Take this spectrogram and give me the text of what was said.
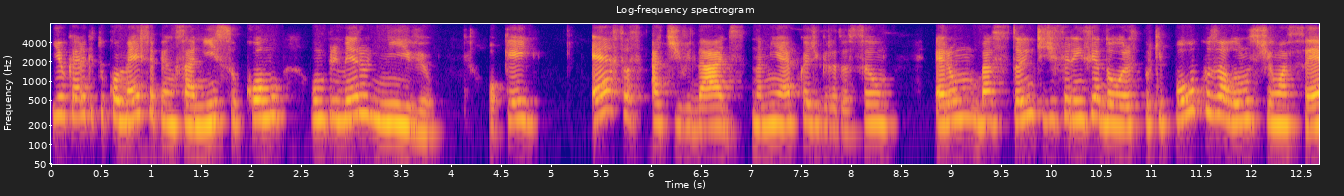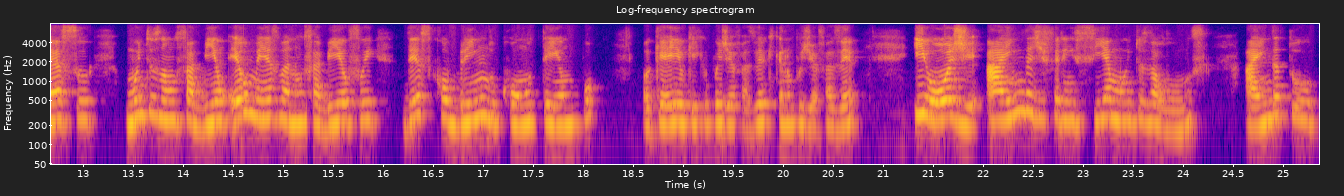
E eu quero que tu comece a pensar nisso como um primeiro nível, ok? Essas atividades, na minha época de graduação, eram bastante diferenciadoras, porque poucos alunos tinham acesso, muitos não sabiam, eu mesma não sabia, eu fui descobrindo com o tempo, ok? O que, que eu podia fazer, o que, que eu não podia fazer. E hoje ainda diferencia muitos alunos, ainda tu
